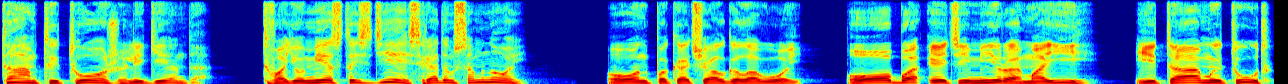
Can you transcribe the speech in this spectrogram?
Там ты тоже легенда. Твое место здесь, рядом со мной». Он покачал головой. «Оба эти мира мои, и там, и тут.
